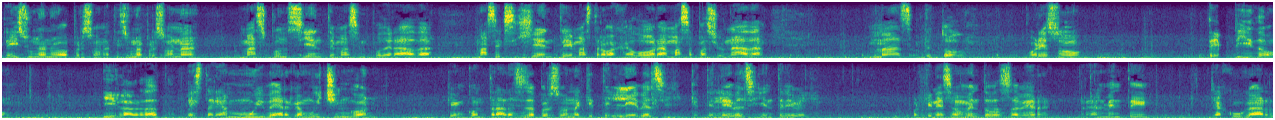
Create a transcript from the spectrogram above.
Te hizo una nueva persona, te hizo una persona más consciente, más empoderada, más exigente, más trabajadora, más apasionada, más de todo. Por eso te pido, y la verdad estaría muy verga, muy chingón, que encontraras esa persona que te eleve al, que te eleve al siguiente nivel. Porque en ese momento vas a saber realmente ya jugar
